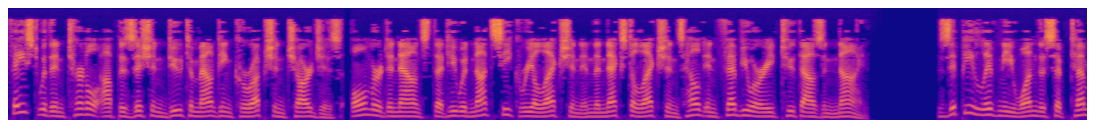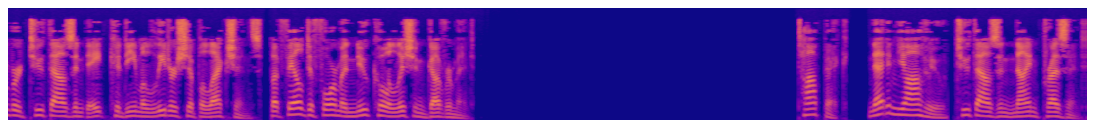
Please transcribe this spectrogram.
Faced with internal opposition due to mounting corruption charges, Olmert announced that he would not seek re-election in the next elections held in February 2009. Tzipi Livni won the September 2008 Kadima leadership elections, but failed to form a new coalition government. Netanyahu 2009 present.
